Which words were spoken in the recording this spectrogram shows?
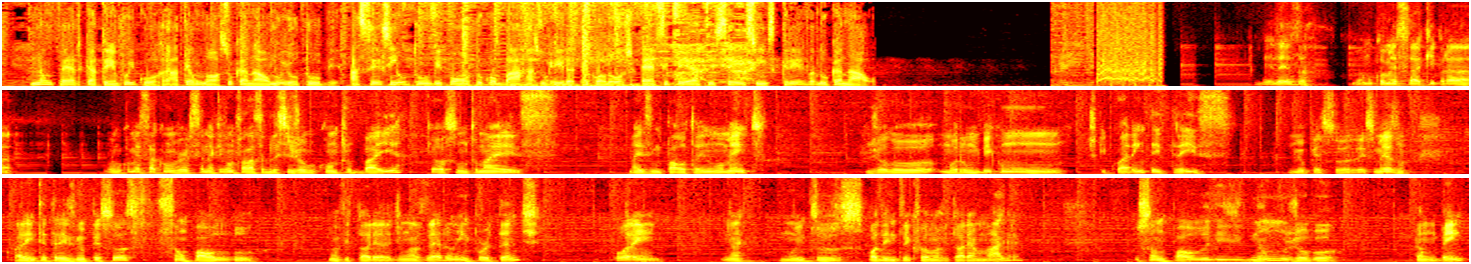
Não perca tempo e corra até o nosso canal no YouTube. Acesse youtube.com barra zoeira tricolor SPF6 e se inscreva no canal. Beleza, vamos começar aqui para Vamos começar conversando aqui, vamos falar sobre esse jogo contra o Bahia, que é o assunto mais, mais em pauta aí no momento. Jogo Morumbi com acho que 43 mil pessoas, é isso mesmo? 43 mil pessoas. São Paulo, uma vitória de 1 a 0 né? Importante. Porém, né? Muitos podem dizer que foi uma vitória magra. O São Paulo ele não jogou tão bem.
